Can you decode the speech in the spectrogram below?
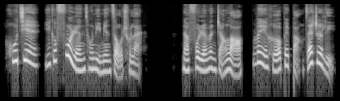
忽见一个妇人从里面走出来。那妇人问长老：“为何被绑在这里？”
